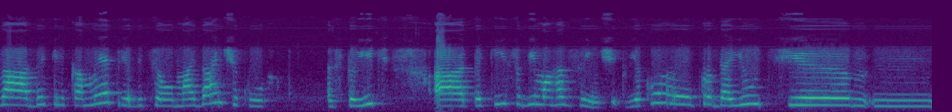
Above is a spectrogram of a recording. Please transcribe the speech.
за декілька метрів від цього майданчику стоїть а, такий собі магазинчик, в якому продають е, м,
